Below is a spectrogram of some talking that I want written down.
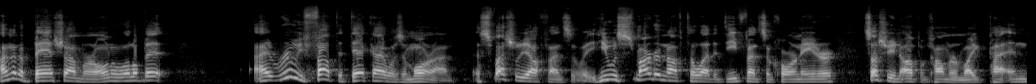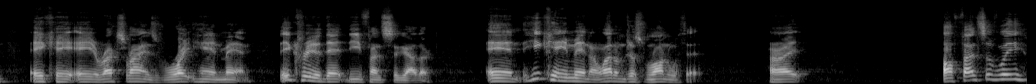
I'm going to bash on Marrone a little bit. I really felt that that guy was a moron, especially offensively. He was smart enough to let a defensive coordinator especially an up and comer Mike Pettine, aka Rex Ryan's right hand man. They created that defense together. And he came in and let him just run with it. All right. Offensively,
